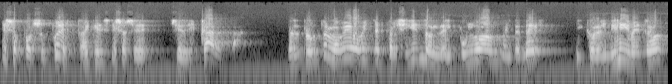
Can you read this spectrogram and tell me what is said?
Eso por supuesto, hay que eso se, se descarta. Pero el productor lo veo, viste, persiguiendo el pulgón, ¿me entendés? y con el milímetro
